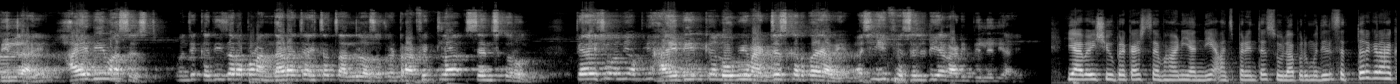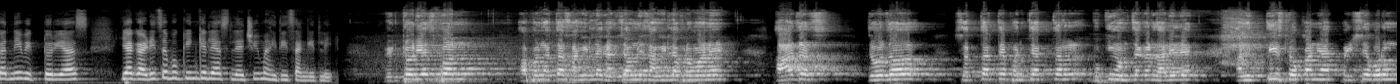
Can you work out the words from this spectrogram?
दिलेला आहे. हाय बीम असिस्ट म्हणजे कधी जर आपण अंधाराच्या ह्याच्यात चाललो असो किंवा ट्रॅफिकला सेन्स करून त्या हिशोबाने आपली हाय बीम किंवा लो बीम ऍडजस्ट करता यावी अशी ही फॅसिलिटी या गाडीत दिलेली आहे. यावेळी शिवप्रकाश चव्हाण यांनी आजपर्यंत सोलापूरमधील सत्तर ग्राहकांनी विक्टोरियास या गाडीचं बुकिंग केले असल्याची माहिती सांगितली. व्हिक्टोरियस पण आपण आता सांगितलं घनश्यामने सांगितल्याप्रमाणे आजच जवळजवळ सत्तर ते पंच्याहत्तर बुकिंग आमच्याकडे झालेले आहेत. आणि तीस लोकांनी आज पैसे भरून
